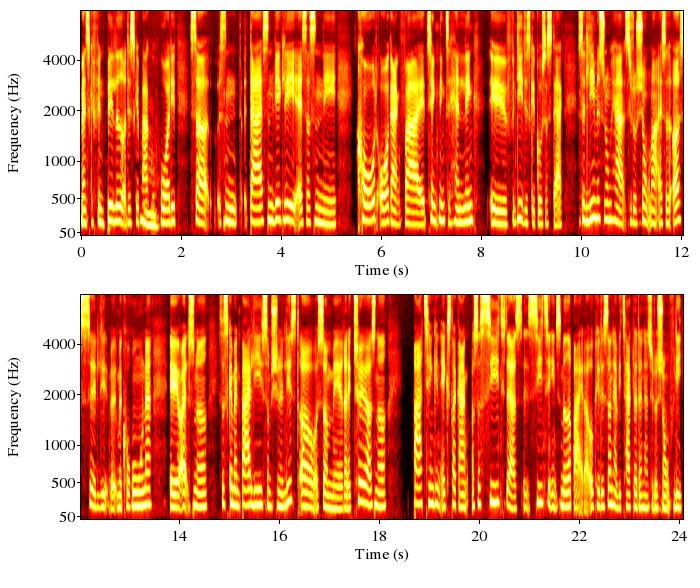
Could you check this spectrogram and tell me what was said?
man skal finde billeder, og det skal bare mm. gå hurtigt. Så sådan, der er sådan virkelig altså sådan, øh, kort overgang fra øh, tænkning til handling, øh, fordi det skal gå så stærkt. Så lige med sådan nogle her situationer, altså også øh, med corona øh, og alt sådan noget, så skal man bare lige som journalist og som øh, redaktør og sådan noget, bare tænke en ekstra gang, og så sige til, deres, øh, sige til ens medarbejdere, okay, det er sådan her, vi takler den her situation, fordi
